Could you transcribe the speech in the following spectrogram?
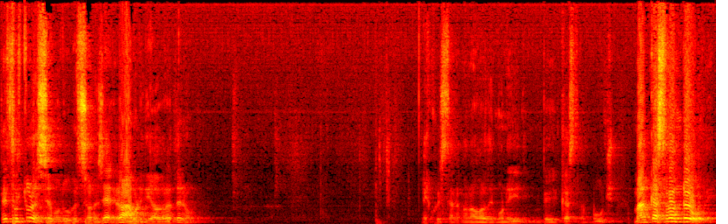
Per fortuna siamo due persone serie, la politica tra di noi. E questa è la manovra dei moneti per il Castrabucci. Manca Strandoi.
